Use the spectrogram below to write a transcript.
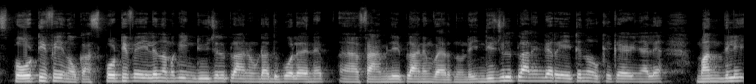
സ്പോട്ടിഫൈ നോക്കാം. സ്പോട്ടിഫൈയിൽ നമുക്ക് ഇൻഡിവിജ്വൽ പ്ലാനുണ്ട് അതുപോലെ തന്നെ ഫാമിലി പ്ലാനും വരുന്നുണ്ട്. ഇൻഡിവിജ്വൽ പ്ലാനിന്റെ റേറ്റ് നോക്കിക്കഴിഞ്ഞാൽ മന്ത്ലി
